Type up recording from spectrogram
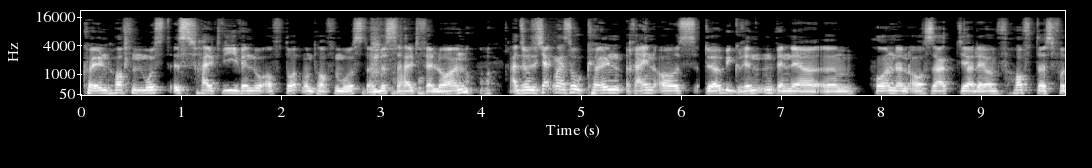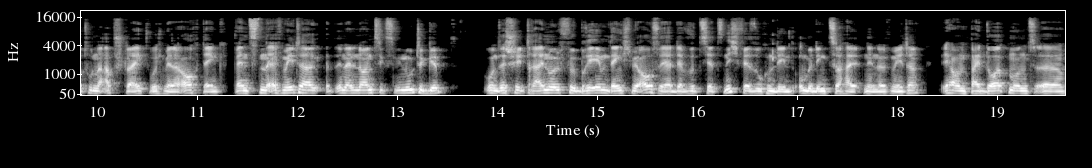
Köln hoffen musst, ist halt wie wenn du auf Dortmund hoffen musst, dann bist du halt verloren. Also ich sag mal so, Köln rein aus Derby-Gründen, wenn der ähm, Horn dann auch sagt, ja, der hofft, dass Fortuna absteigt, wo ich mir dann auch denke, wenn es einen Elfmeter in der 90. Minute gibt und es steht 3-0 für Bremen, denke ich mir auch so, ja, der wird es jetzt nicht versuchen, den unbedingt zu halten, den Elfmeter. Ja, und bei Dortmund, äh,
